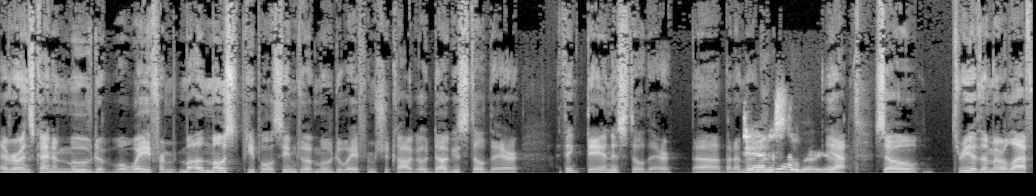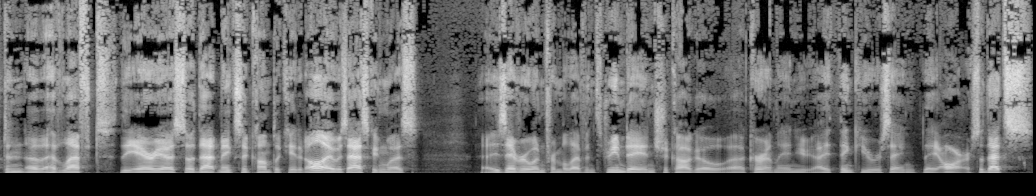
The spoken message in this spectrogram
Everyone's kind of moved away from. Most people seem to have moved away from Chicago. Doug is still there. I think Dan is still there, uh, but I'm Dan not, is still there. Yeah. yeah. So three of them are left and uh, have left the area, so that makes it complicated. All I was asking was, uh, is everyone from 11th Dream Day in Chicago uh, currently? And you, I think you were saying they are. So that's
